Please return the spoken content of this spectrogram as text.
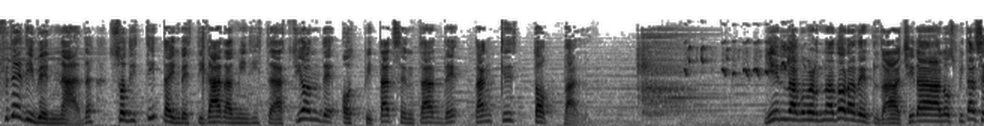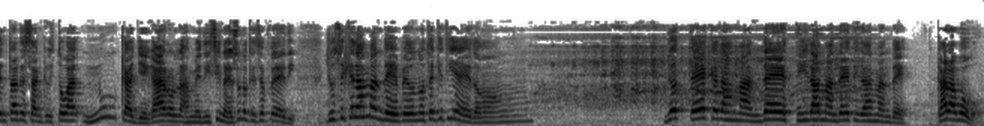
Freddy Bernard solicita investigar administración de Hospital Central de San Cristóbal. Y en la gobernadora de Táchira al Hospital Central de San Cristóbal nunca llegaron las medicinas. Eso es lo que dice Freddy. Yo sé que las mandé, pero no sé qué dieron. Yo sé que las mandé, sí las mandé, sí las mandé. Carabobo.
